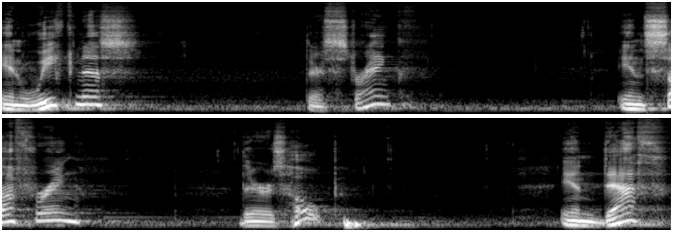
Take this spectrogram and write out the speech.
In weakness, there's strength. In suffering, there's hope. In death,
